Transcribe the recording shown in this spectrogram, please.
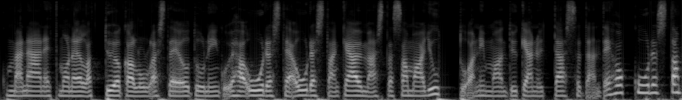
kun mä näen, että monella työkalulla sitä joutuu niin kuin yhä uudestaan ja uudestaan käymään sitä samaa juttua, niin mä oon tykännyt tässä tämän tehokkuudesta.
